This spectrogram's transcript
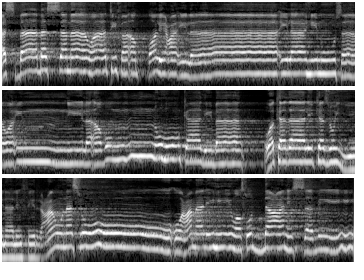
أسباب السماوات فأطلع إلى إله موسى وإني لأظنه كاذبا. وكذلك زين لفرعون سوء عمله وصد عن السبيل.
